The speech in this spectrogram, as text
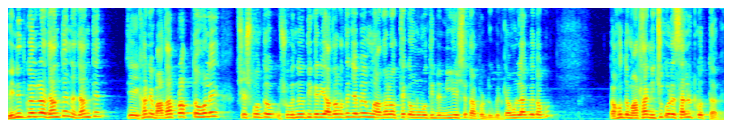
বিনীত গোয়েলরা জানতেন না? জানতেন? যে এখানে বাধাপ্রাপ্ত হলে শেষ পর্যন্ত শুভেন্দু অধিকারী আদালতে যাবে এবং আদালত থেকে অনুমতিটা নিয়ে এসে তারপর ঢুকবেন। কেমন লাগবে তখন? তখন তো মাথা নিচু করে স্যালুট করতে হবে।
